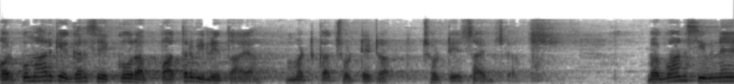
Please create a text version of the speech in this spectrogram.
और कुमार के घर से एक कोरा पात्र भी लेता आया, मटका छोटे छोटे साइज़ का। भगवान शिव ने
